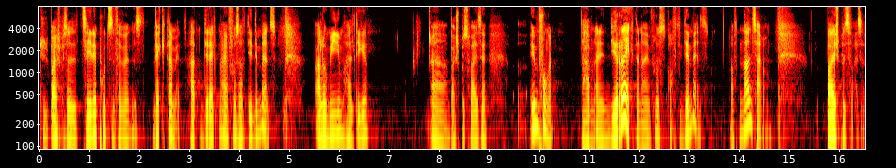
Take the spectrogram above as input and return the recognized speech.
du beispielsweise Zähneputzen verwendest, weg damit, hat einen direkten Einfluss auf die Demenz. Aluminiumhaltige, äh, beispielsweise äh, Impfungen, haben einen direkten Einfluss auf die Demenz, auf den Alzheimer. Beispielsweise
